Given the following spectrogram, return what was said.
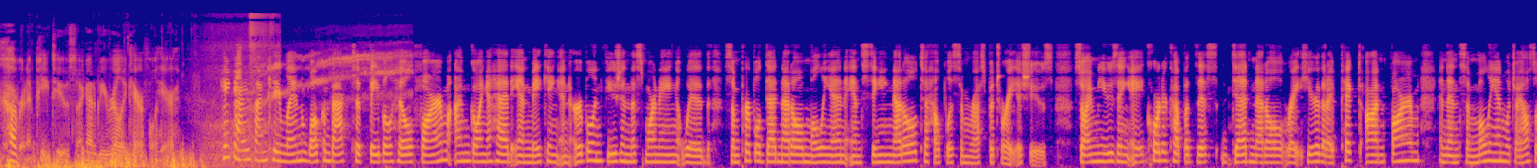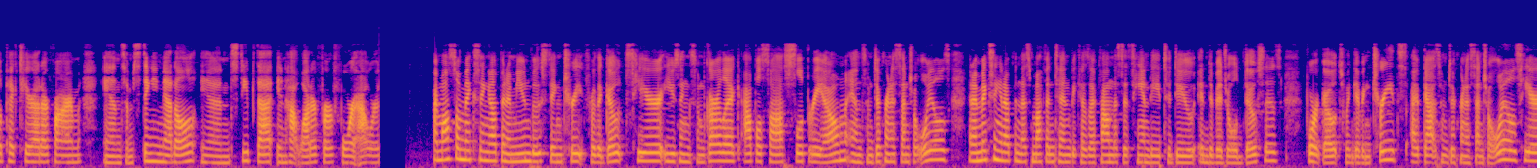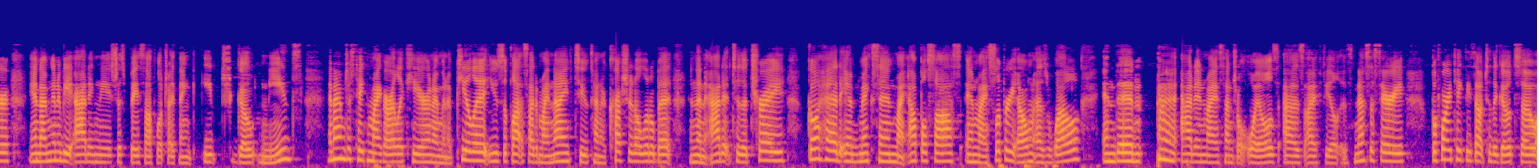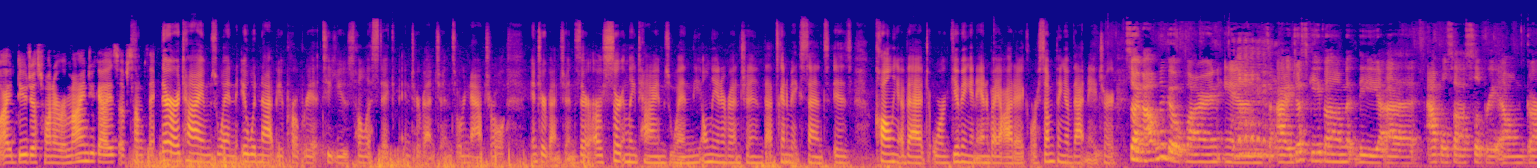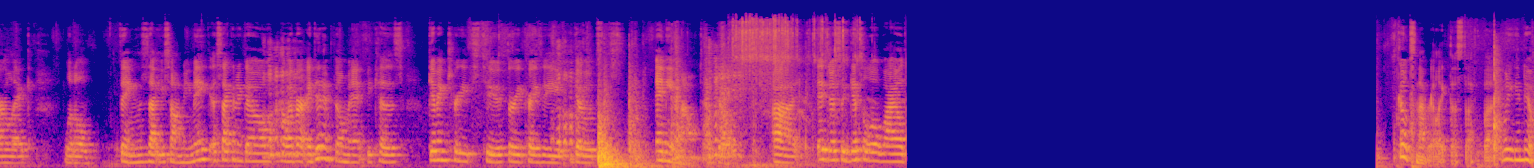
They're covered in pee too, so I gotta be really careful here. Hey guys, I'm Kaylyn. Welcome back to Fable Hill Farm. I'm going ahead and making an herbal infusion this morning with some purple dead nettle, mullein, and stinging nettle to help with some respiratory issues. So I'm using a quarter cup of this dead nettle right here that I picked on farm, and then some mullein, which I also picked here at our farm, and some stinging nettle, and steep that in hot water for four hours. I'm also mixing up an immune boosting treat for the goats here using some garlic, applesauce, slippery elm, and some different essential oils. And I'm mixing it up in this muffin tin because I found this is handy to do individual doses for goats when giving treats. I've got some different essential oils here, and I'm going to be adding these just based off which I think each goat needs. And I'm just taking my garlic here and I'm going to peel it, use the flat side of my knife to kind of crush it a little bit, and then add it to the tray. Go ahead and mix in my applesauce and my slippery elm as well, and then add in my essential oils as I feel is necessary. Before I take these out to the goats though, I do just want to remind you guys of something. There are times when it would not be appropriate to use holistic interventions or natural interventions. There are certainly times when the only intervention that's going to make sense is calling a vet or giving an antibiotic or something of that nature. So I'm out in the goat barn and I just gave them the uh, applesauce, slippery elm, garlic, little things that you saw me make a second ago. However, I didn't film it because giving treats to three crazy goats, any amount of goats, uh, it just it gets a little wild. Goats never like this stuff, but what are you gonna do?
